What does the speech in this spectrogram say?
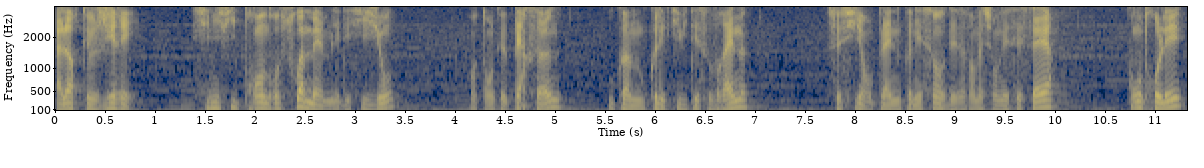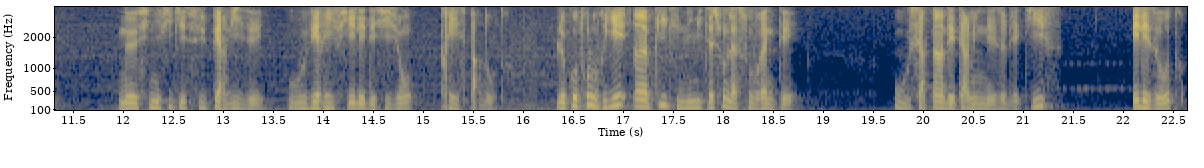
Alors que gérer signifie prendre soi-même les décisions, en tant que personne ou comme collectivité souveraine, ceci en pleine connaissance des informations nécessaires, contrôler ne signifie que superviser ou vérifier les décisions prises par d'autres. Le contrôle ouvrier implique une limitation de la souveraineté, où certains déterminent les objectifs et les autres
